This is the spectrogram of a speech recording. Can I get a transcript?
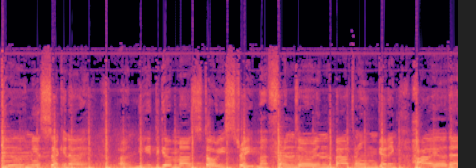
Give me a second, I I need to get my story straight. My friends are in the bathroom getting higher than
